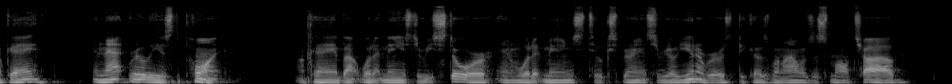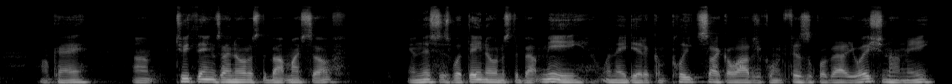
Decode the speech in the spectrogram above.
okay? And that really is the point, okay, about what it means to restore and what it means to experience the real universe. Because when I was a small child, okay, um, two things I noticed about myself, and this is what they noticed about me when they did a complete psychological and physical evaluation on me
